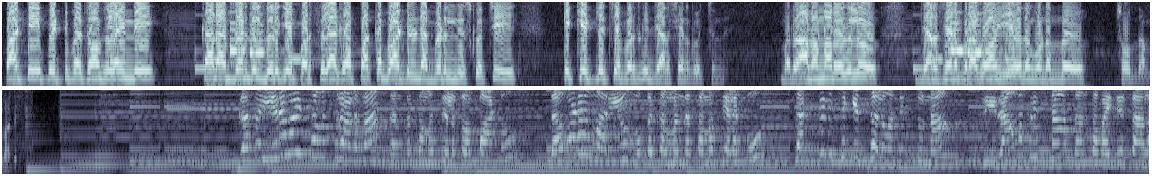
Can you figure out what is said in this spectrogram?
పార్టీ పెట్టి పది సంవత్సరాలు అయింది. కానీ అభ్యర్థులు దొరికే పరిస్థితి లేక పక్క పార్టీ నుండి అభ్యర్థులు తీసుకొచ్చి టికెట్లు ఇచ్చే పరిస్థితి జనసేనకు వచ్చింది. మరి రానున్న రోజుల్లో జనసేన ప్రభావం ఏ విధంగా ఉంటుందో చూద్దాం మరి. గత ఇరవై సంవత్సరాలుగా దంత సమస్యలతో పాటు దవడ మరియు ముఖ సంబంధ సమస్యలకు చక్కని చికిత్సలు అందిస్తున్న శ్రీ రామకృష్ణ దంత వైద్యశాల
